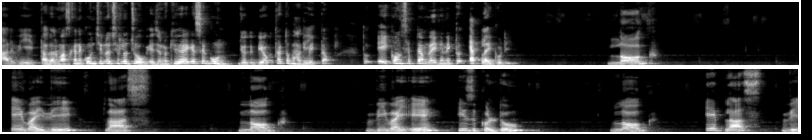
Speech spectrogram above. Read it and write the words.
আর বি তাদের মাঝখানে কোন চিহ্ন ছিল? যোগ। এজন্য কি হয়ে গেছে? গুণ। যদি বিয়োগ থাকতো, ভাগ লিখতাম। তো এই কনসেপ্টটা আমরা এখানে একটু অ্যাপ্লাই করি। Log A by V plus log V by A is equal to log A plus V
